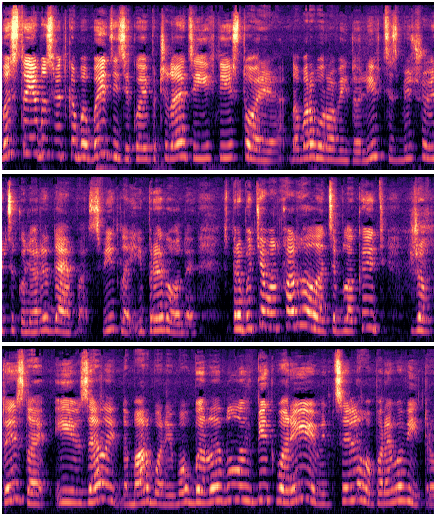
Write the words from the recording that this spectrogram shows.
Ми стаємо свідками миті, з якої починається їхня історія. На мармуровій долівці збільшуються кольори неба, світла і природи. З прибуттям Архангела ця блакить, жовтизна і зелень на мармурі, мов би в бік Марії від сильного пориву вітру.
